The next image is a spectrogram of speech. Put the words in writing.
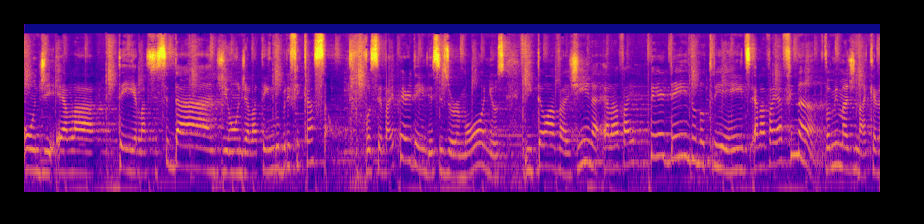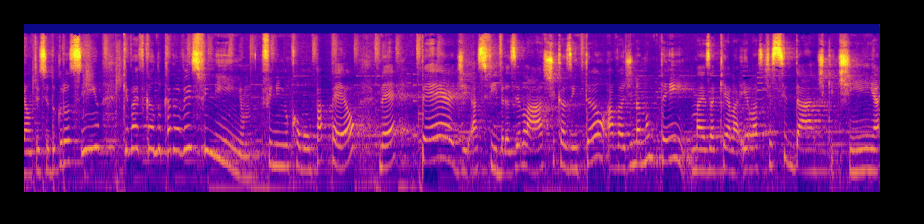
onde ela tem elasticidade, onde ela tem lubrificação. Você vai perdendo esses hormônios, então a vagina ela vai perdendo nutrientes, ela vai afinando. Vamos imaginar que ela é um tecido grossinho que vai ficando cada vez fininho, fininho como um papel, né? Perde as fibras elásticas, então a vagina não tem mais aquela elasticidade que tinha,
